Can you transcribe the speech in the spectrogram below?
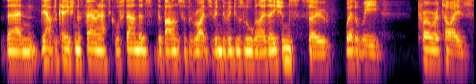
Then the application of fair and ethical standards, the balance of the rights of individuals and organizations. So whether we prioritize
